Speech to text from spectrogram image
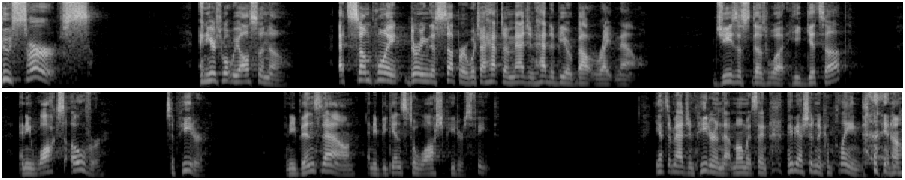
who serves? And here's what we also know at some point during this supper, which I have to imagine had to be about right now, Jesus does what? He gets up and he walks over to Peter and he bends down and he begins to wash Peter's feet. You have to imagine Peter in that moment saying, Maybe I shouldn't have complained, you know?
